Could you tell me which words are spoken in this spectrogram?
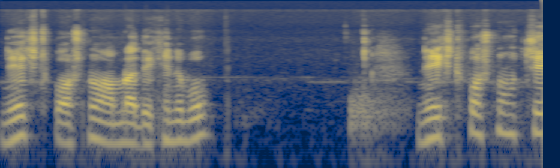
নেক্সট প্রশ্ন আমরা দেখে নেব। নেক্সট প্রশ্ন হচ্ছে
